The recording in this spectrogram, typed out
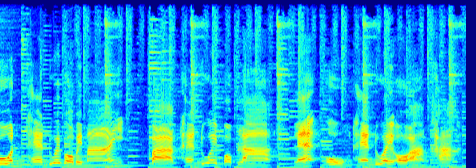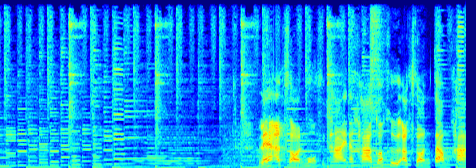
บนแทนด้วยบอใบไม้ ปากแทนด้วยปอปลา และโอ่งแทนด้วยออ่างค่ะ และอักษรหมู่สุดท้ายนะคะ ก็คืออักษรต่ำค่ะ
